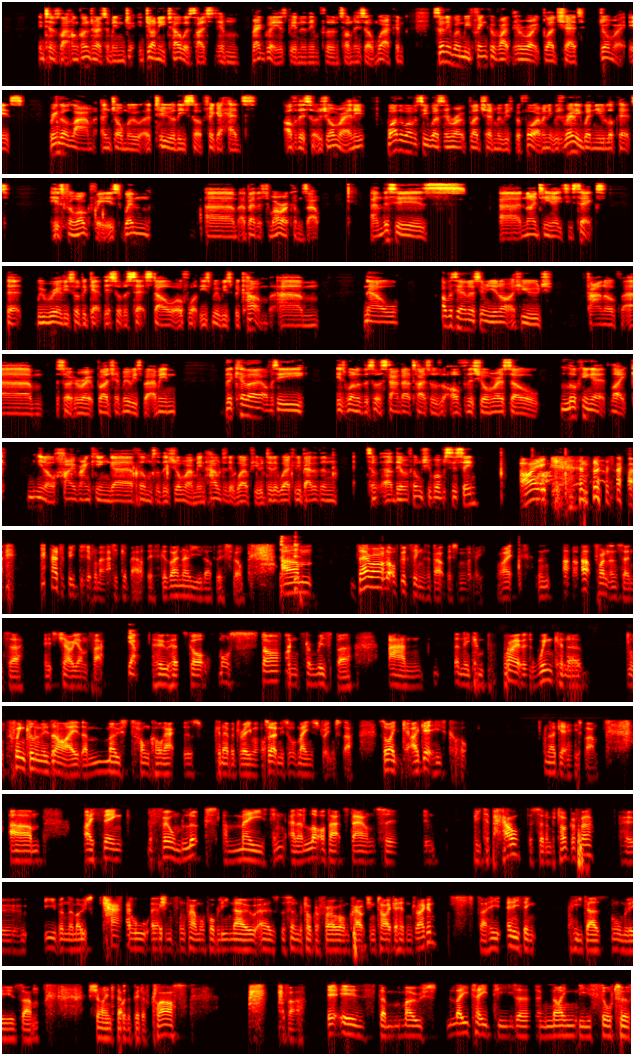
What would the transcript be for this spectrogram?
in terms of like Hong Kong directors, I mean, Johnny To has cited him regularly as being an influence on his own work. And certainly when we think of like the heroic bloodshed genre, it's Ringo Lam and John Woo are two of these sort of figureheads of this sort of genre. And he, while there obviously was heroic bloodshed movies before, I mean, it was really when you look at his filmography is when um, A Better Tomorrow comes out. And this is uh, 1986 that we really sort of get this sort of set style of what these movies become. Um, now, obviously, I know Simon, you're not a huge fan of um, the sort of heroic bloodshed movies, but I mean, The Killer obviously is one of the sort of standout titles of this genre. So, looking at like you know high-ranking uh, films of this genre, I mean, how did it work for you? Did it work any better than some, uh, the other films you've obviously seen? I can how to be diplomatic about this because I know you love this film. Um, there are a lot of good things about this movie, right? And up front and center, it's Chow Yun Fat. Yeah. Who has got more style and charisma and and he can play it with a wink and a twinkle in his eye than most Hong Kong actors can ever dream of. Certainly, sort of mainstream stuff. So I, I get his cool, and I get his fun. Um, I think the film looks amazing, and a lot of that's down to Peter Pau, the cinematographer, who even the most casual Asian film fan will probably know as the cinematographer on Crouching Tiger, Hidden Dragon. So he anything he does normally is um, shined with a bit of class. However, it is the most late 80s and 90s sort of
